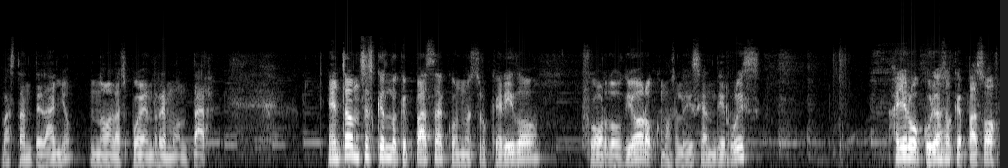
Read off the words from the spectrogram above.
bastante daño no las pueden remontar. Entonces, ¿qué es lo que pasa con nuestro querido gordo de oro, como se le dice Andy Ruiz? Hay algo curioso que pasó.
